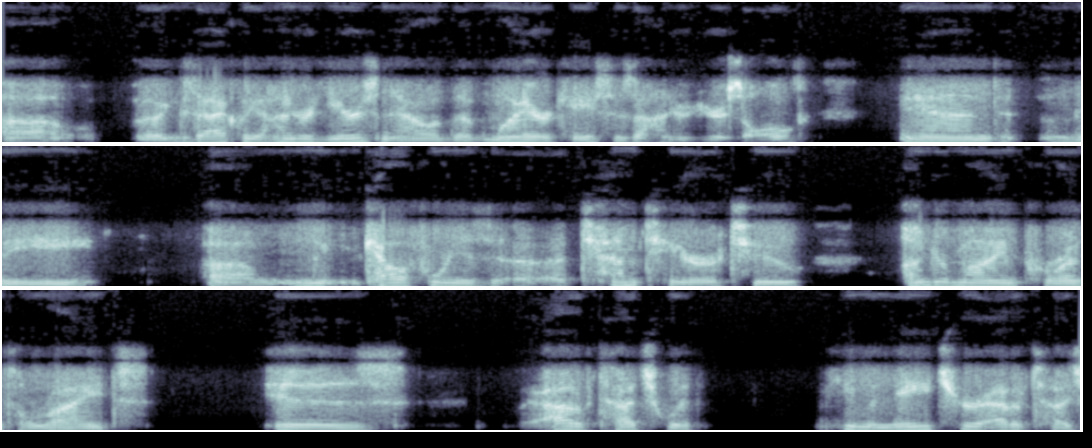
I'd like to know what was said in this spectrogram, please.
uh, exactly 100 years now. The Meyer case is 100 years old, and the, um, California's uh, attempt here to undermine parental rights is out of touch with human nature, out of touch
